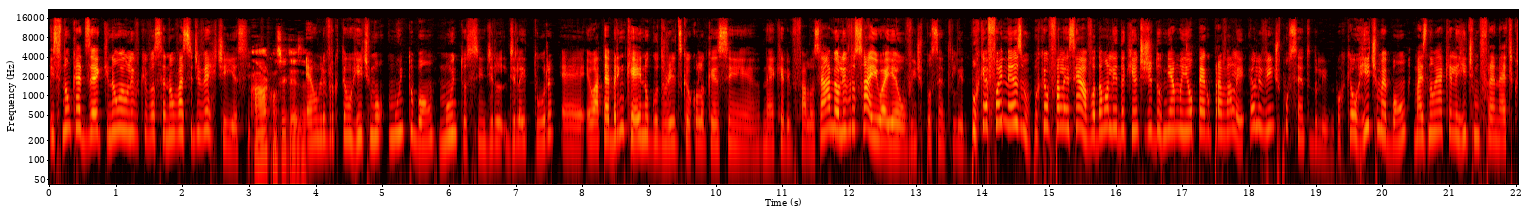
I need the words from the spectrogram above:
Isso não quer dizer que não é um livro que você não vai se divertir, assim. Ah, com certeza. É um livro que tem um ritmo muito bom, muito, assim, de, de leitura. É, eu até brinquei no Goodreads que eu coloquei assim, né, que ele falou assim, ah, meu livro saiu, aí eu, 20% lido. Porque foi mesmo. Porque eu falei assim, ah, vou dar uma lida aqui antes de dormir amanhã eu pego para valer. Eu li 20% do livro, porque o ritmo é bom, mas não é aquele ritmo frenético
